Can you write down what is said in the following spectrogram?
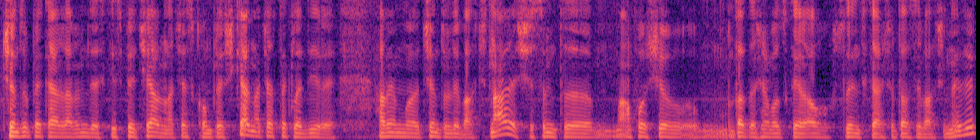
centrul pe care îl avem deschis special în acest complex și chiar în această clădire avem uh, centrul de vaccinare și sunt, uh, am fost și eu odată și am văzut că erau studenți care așteptau să se vaccineze.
